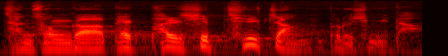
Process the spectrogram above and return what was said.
찬송가 187장 부르십니다.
